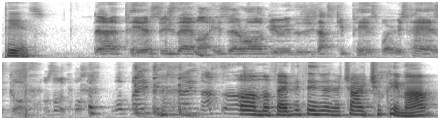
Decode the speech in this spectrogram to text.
Pearce. Uh, Pearce, he's there like, he's there arguing, he's asking Pearce where his hair's gone. I was like, what, what made him say that? Oh, my favourite thing when I try and chuck him out.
